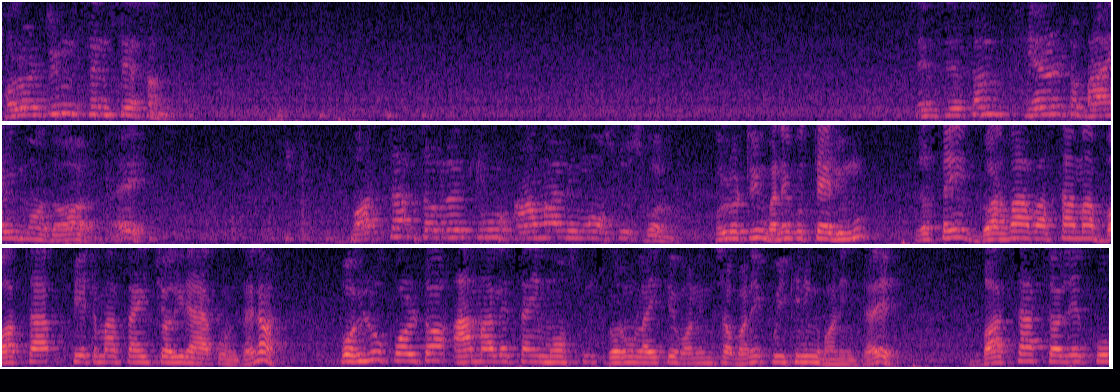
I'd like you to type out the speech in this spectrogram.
floating sensation sensation felt by mother है? बच्चा चलेको आमाले महसुस गर्नु। फ्लोटिङ भनेको त्यारिनु जस्तै गर्भावस्थामा बच्चा पेटमा चाहिँ चलिरहेको हुन्छ होइन? पहिलोपल्ट आमाले चाहिँ महसुस गरौँलाई के भनिन्छ भने क्विकनिङ भनिन्छ है? बच्चा चलेको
